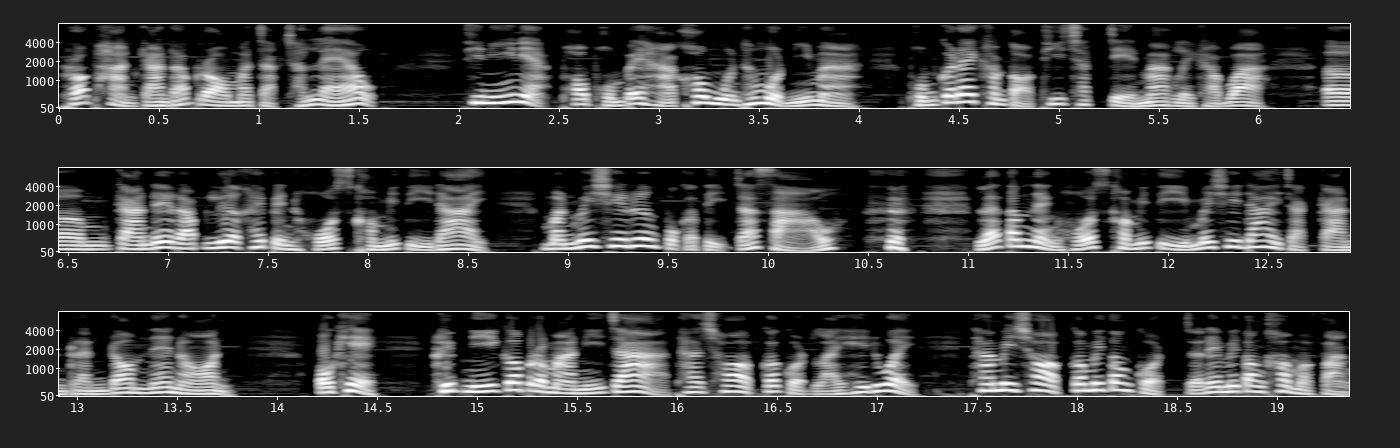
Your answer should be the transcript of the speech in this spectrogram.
เพราะผ่านการรับรองมาจากฉันแล้ว ทีนี้เนี่ยพอผมไปหาข้อมูลทั้งหมดนี้มา ผมก็ได้คำตอบที่ชัดเจนมากเลยครับว่าการได้รับเลือกให้เป็นโฮสต์คอมมิตี้ได้ มันไม่ใช่เรื่องปกติจ้าสาว และตำแหน่งโฮสต์คอมมิตี้ไม่ใช่ได้จากการแรนดอมแน่นอน โอเค คลิปนี้ก็ประมาณนี้จ้า ถ้าชอบก็กดไลค์ให้ด้วย ถ้าไม่ชอบก็ไม่ต้องกดจะได้ไม่ต้องเข้ามาฟัง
